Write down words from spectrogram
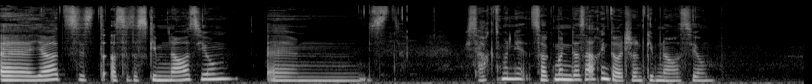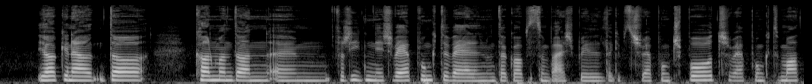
Äh, ja, das ist also das Gymnasium. Ähm, ist, wie sagt man sagt man das auch in Deutschland Gymnasium? Ja, genau. Da kann man dann ähm, verschiedene Schwerpunkte wählen und da gab es zum Beispiel, da gibt es Schwerpunkt Sport, Schwerpunkt Mathe,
